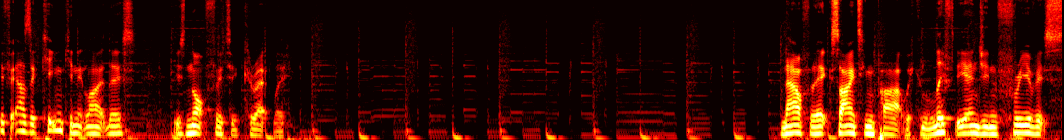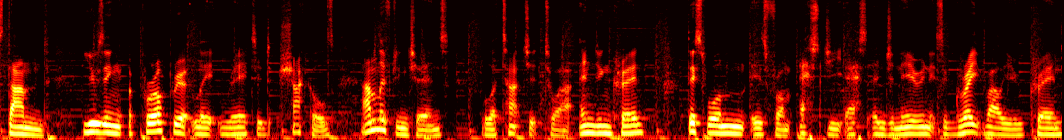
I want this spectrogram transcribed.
If it has a kink in it like this, it's not fitted correctly. Now for the exciting part, we can lift the engine free of its stand. Using appropriately rated shackles and lifting chains, we'll attach it to our engine crane. This one is from SGS Engineering, it's a great value crane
